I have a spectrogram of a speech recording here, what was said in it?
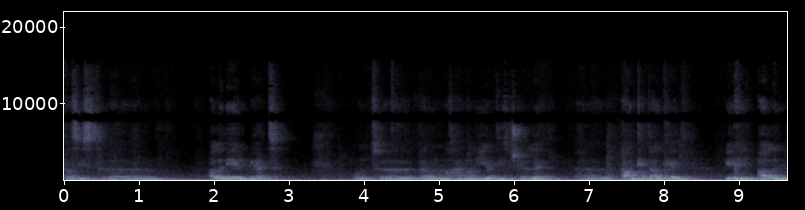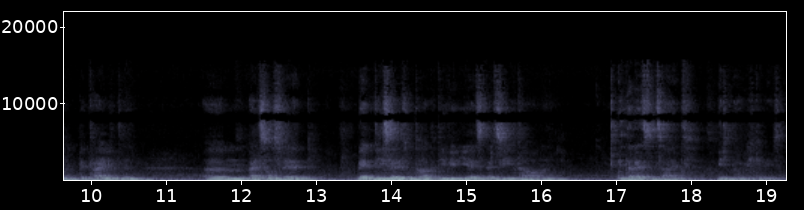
das ist äh, aller Ehren wert. Und äh, darum noch einmal hier an dieser Stelle äh, danke, danke wirklich allen Beteiligten, ähm, weil sonst wären wär diese Resultate, die wir jetzt erzielt haben, in der letzten Zeit nicht möglich gewesen.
